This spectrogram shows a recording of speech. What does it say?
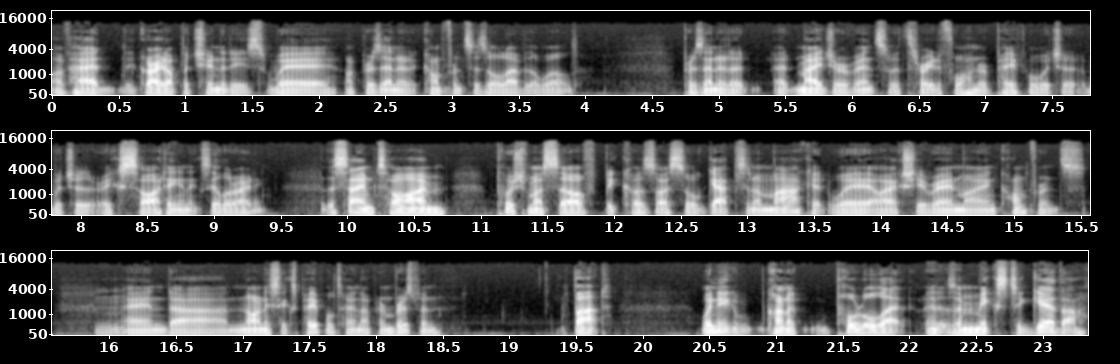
I've had great opportunities where I presented at conferences all over the world, presented at, at major events with three to four hundred people, which are which are exciting and exhilarating. At the same time, pushed myself because I saw gaps in a market where I actually ran my own conference, Mm. and uh, ninety six people turned up in Brisbane. But when you kind of pull all that as a mix together,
